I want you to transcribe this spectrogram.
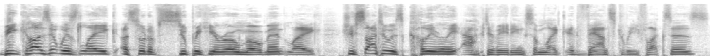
because it was like a sort of superhero moment. Like Chisato is clearly activating some like advanced reflexes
